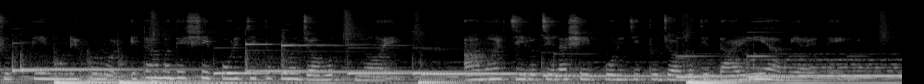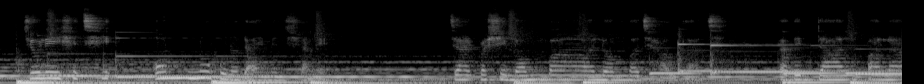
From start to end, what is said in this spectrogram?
ঢুকতেই মনে হলো এটা আমাদের সেই পরিচিত কোনো জগৎ নয়। আমার চিরচেনা সেই পরিচিত জগতে দাঁড়িয়ে আমি আর নেই। চলে এসেছি অন্য কোনো ডাইমেনশনে চারপাশে লম্বা লম্বা ঝাউ গাছ। তাদের ডালপালা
